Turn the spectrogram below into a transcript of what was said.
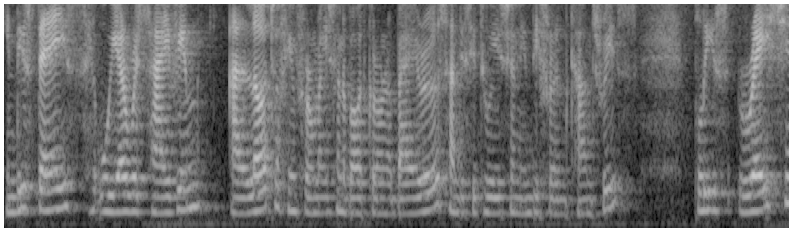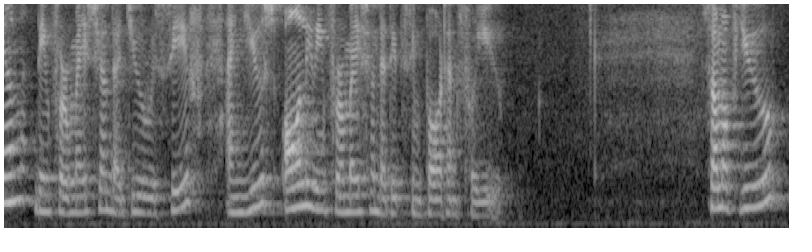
In these days, we are receiving a lot of information about coronavirus and the situation in different countries. Please ration the information that you receive and use only the information that is important for you. Some of you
